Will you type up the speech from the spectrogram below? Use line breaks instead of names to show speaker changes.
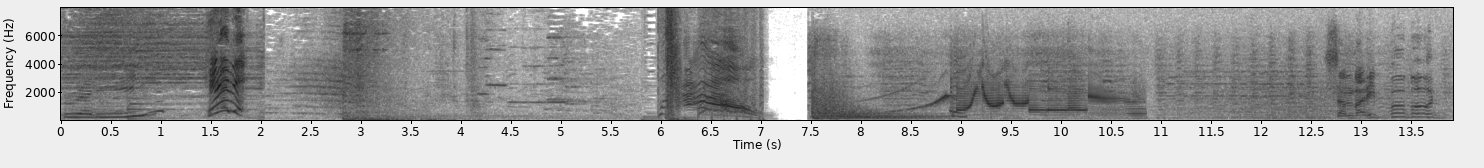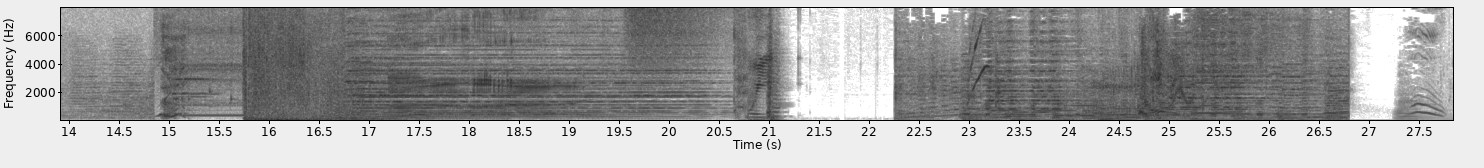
Ready?
Hit it!
Ow!
Somebody boo-booed.
We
